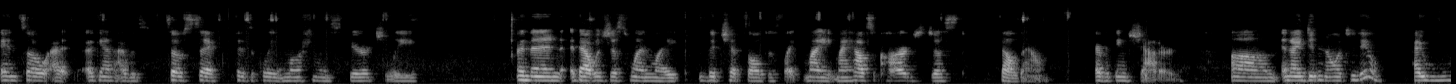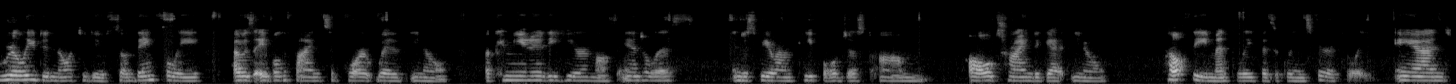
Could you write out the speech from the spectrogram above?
and so I, again i was so sick physically emotionally spiritually. And then that was just when like the chips all just like my my house of cards just fell down. Everything shattered. Um and i didn't know what to do. I really didn't know what to do. So thankfully i was able to find support with you know a community here in los angeles and just be around people just um all trying to get you know healthy mentally, physically, and spiritually. And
